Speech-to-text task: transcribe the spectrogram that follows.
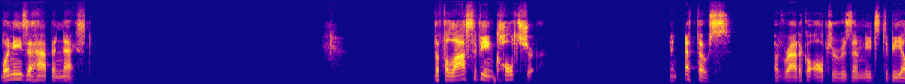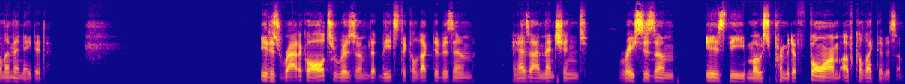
What needs to happen next? The philosophy and culture and ethos of radical altruism needs to be eliminated. It is radical altruism that leads to collectivism. And as I mentioned, racism is the most primitive form of collectivism.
